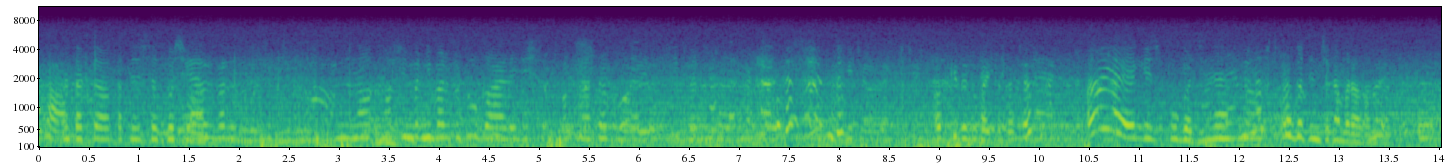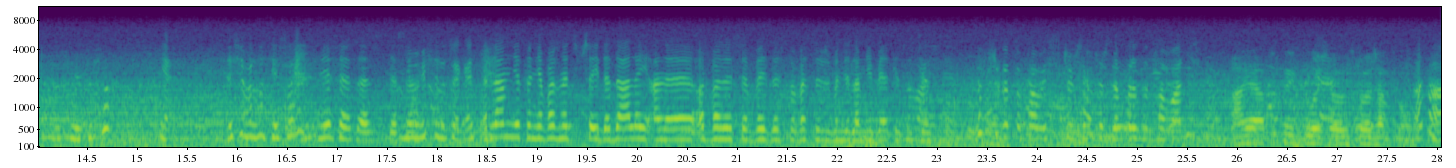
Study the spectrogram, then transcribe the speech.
Aha. no tak to ostatnio się Ja zgłosiłam. już bardzo długo się No może nie bardzo długo, ale gdzieś od na to Od kiedy tutaj czekacie? A ja jakieś pół godziny, no pół godziny czekamy razem. Czujecie się? Nie. Ja się bardzo cieszę. Ja się też Nie cieszę. mogę się doczekać. Dla mnie to nieważne, czy przejdę dalej, ale odważę się wyjść ze to już będzie dla mnie wielkie zwycięstwo. Co przygotowałeś? Czym się chcesz zaprezentować? A ja tutaj duetuję z koleżanką. Aha.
